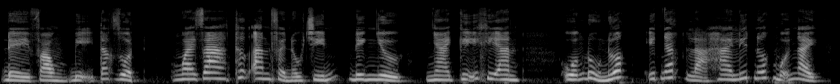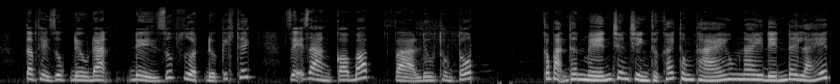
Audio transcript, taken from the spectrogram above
để phòng bị tắc ruột. Ngoài ra, thức ăn phải nấu chín, ninh nhừ, nhai kỹ khi ăn, uống đủ nước, ít nhất là 2 lít nước mỗi ngày, tập thể dục đều đặn để giúp ruột được kích thích, dễ dàng co bóp và lưu thông tốt. Các bạn thân mến, chương trình thực khách thông thái hôm nay đến đây là hết.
